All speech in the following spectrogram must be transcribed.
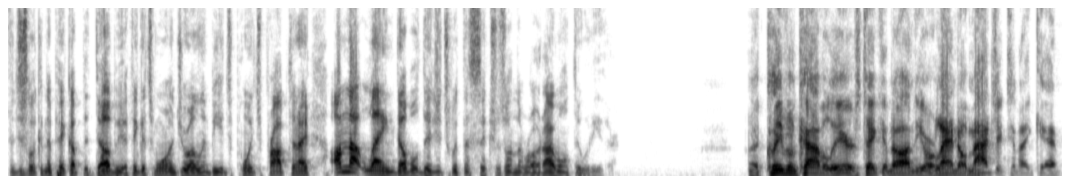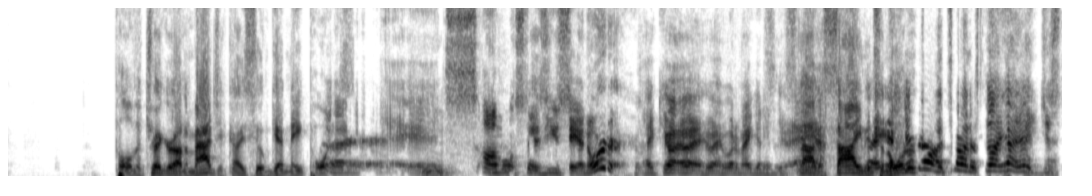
They're just looking to pick up the W. I think it's more on Joel Embiid's points prop tonight. I'm not laying double digits with the Sixers on the road. I won't do it either. Uh, Cleveland Cavaliers taking on the Orlando Magic tonight, Cam. Pulling the trigger on the Magic, I assume, getting eight points. Uh, it's almost as you say an order. Like, uh, what am I going to do? It's not a sign; it's an order. No, it's not a sign. Yeah, yeah. Just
